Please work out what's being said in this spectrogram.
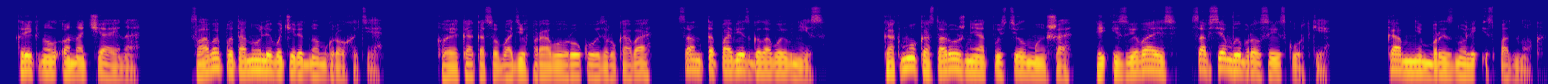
— крикнул он отчаянно. Слова потонули в очередном грохоте. Кое-как освободив правую руку из рукава, Санта повис головой вниз. Как мог, осторожнее отпустил мыша и, извиваясь, совсем выбрался из куртки. Камни брызнули из-под ног.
